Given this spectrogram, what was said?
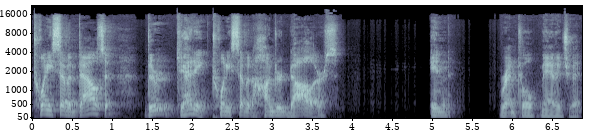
27,000. They're getting $2,700 in rental management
